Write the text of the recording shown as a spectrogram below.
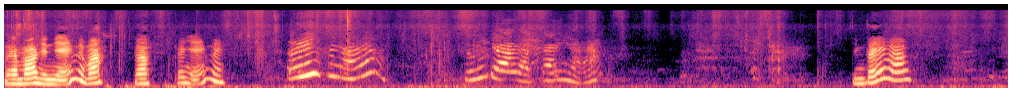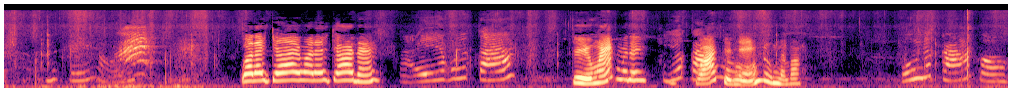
Ba Nè bo nhìn nhãn nè bo Nè cây nhãn nè ý cái nhãn đứng ra là cây nhãn Chừng té không Qua đây chơi, qua đây chơi nè. Chiều mát mới đi. Quá trời nhãn luôn nè con uống nước cá cô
